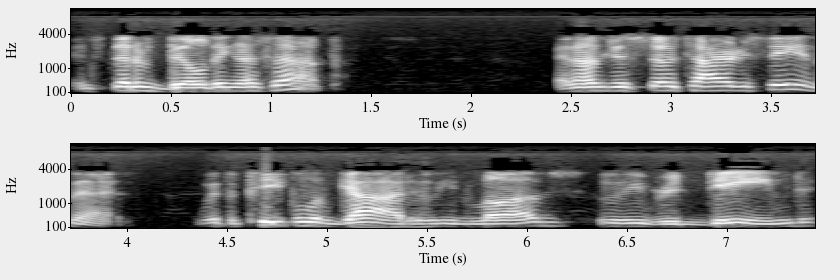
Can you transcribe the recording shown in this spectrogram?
instead of building us up. And I'm just so tired of seeing that with the people of God who he loves, who he redeemed.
